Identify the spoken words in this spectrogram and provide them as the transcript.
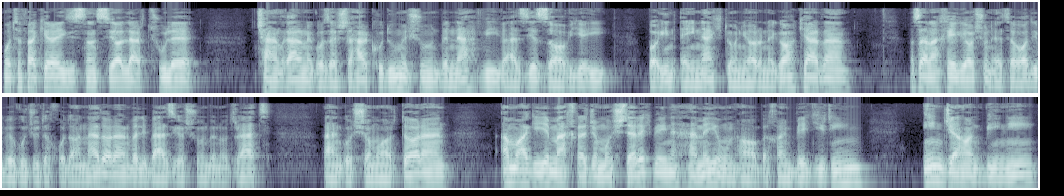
متفکرهای اگزیستانسیال در طول چند قرن گذشته هر کدومشون به نحوی و از یه زاویه‌ای با این عینک دنیا رو نگاه کردن. مثلا خیلی هاشون اعتقادی به وجود خدا ندارن ولی بعضی هاشون به ندرت و شمار دارن. اما اگه یه مخرج مشترک بین همه اونها بخوایم بگیریم این جهان بینی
